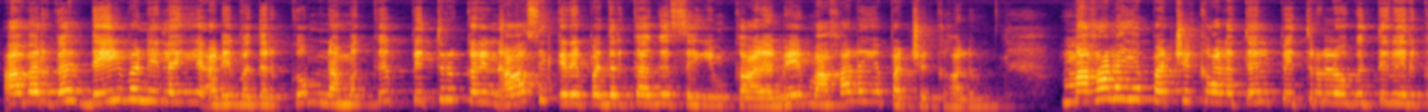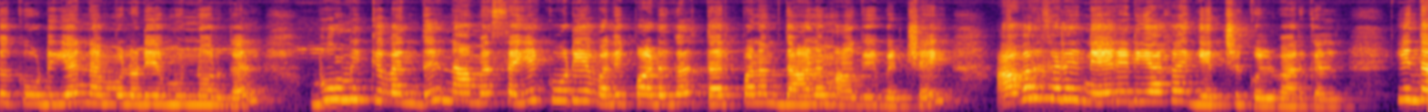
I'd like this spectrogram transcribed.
அவர்கள் தெய்வ நிலையை அடைவதற்கும் நமக்கு பித்ருக்களின் ஆசை கிடைப்பதற்காக செய்யும் காலமே மகாலய பட்ச காலம் மகாலய பட்ச காலத்தில் பித்ருலோகத்தில் இருக்கக்கூடிய நம்மளுடைய முன்னோர்கள் பூமிக்கு வந்து நாம செய்யக்கூடிய வழிபாடுகள் தர்ப்பணம் தானம் ஆகியவற்றை அவர்களை நேரடியாக ஏற்றுக்கொள்வார்கள். இந்த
